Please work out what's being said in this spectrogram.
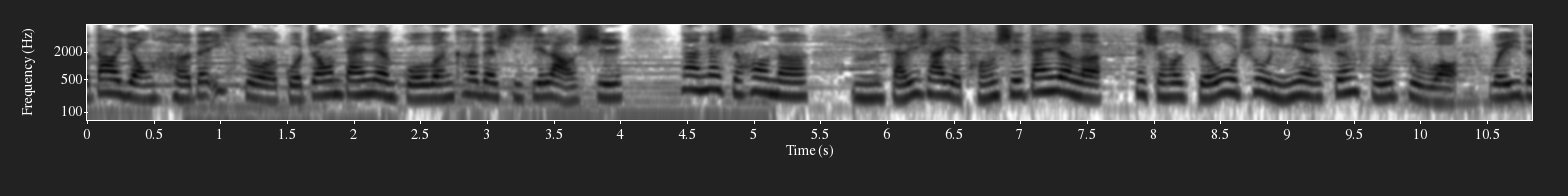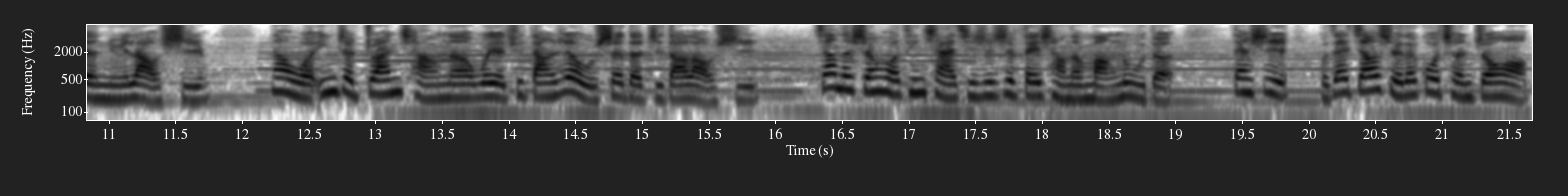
我到永和的一所国中担任国文科的实习老师。那那时候呢，嗯，小丽莎也同时担任了那时候学务处里面生辅组哦唯一的女老师。那我因着专长呢，我也去当热舞社的指导老师。这样的生活听起来其实是非常的忙碌的。但是我在教学的过程中哦，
